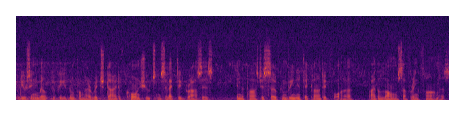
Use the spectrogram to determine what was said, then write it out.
producing milk to feed them from her rich diet of corn shoots and selected grasses in the pastures so conveniently planted for her by the long-suffering farmers.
